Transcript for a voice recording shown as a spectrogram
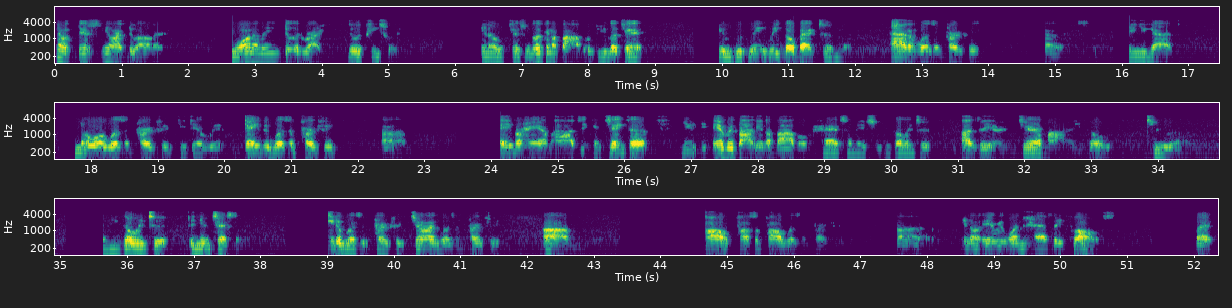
No, this you don't have to do all that. You want to lead, do it right. Do it peacefully. You know, because you look in the Bible, you look at you, we we go back to Adam wasn't perfect. Uh, then you got Noah wasn't perfect. You dealt with David wasn't perfect. Um, Abraham, Isaac, and Jacob. You, everybody in the Bible had some issue. You go into Isaiah, Jeremiah. You go to, uh, you go into the New Testament. Peter wasn't perfect. John wasn't perfect. Um, Paul, Apostle Paul wasn't perfect. Uh, you know, everyone has their flaws, but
